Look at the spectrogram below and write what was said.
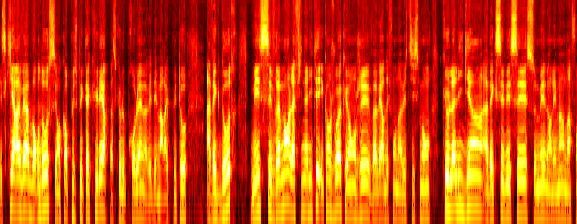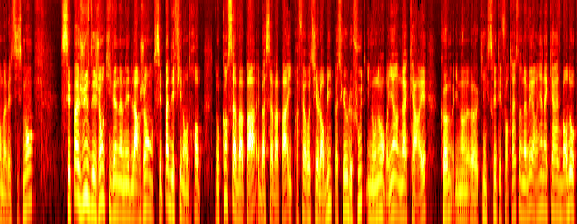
Et ce qui est arrivé à Bordeaux, c'est encore plus spectaculaire parce que le problème avait démarré plus tôt avec d'autres. Mais c'est vraiment la finalité. Et quand je vois que Angers va vers des fonds d'investissement, que la Ligue 1 avec CVC se met dans les mains d'un fonds d'investissement, c'est pas juste des gens qui viennent amener de l'argent, c'est pas des philanthropes. Donc quand ça va pas, et eh ben ça va pas. Ils préfèrent retirer leur bille parce que le foot, ils n'en ont rien à carrer, comme euh, King Street et Fortress n'en avaient rien à carrer de Bordeaux.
